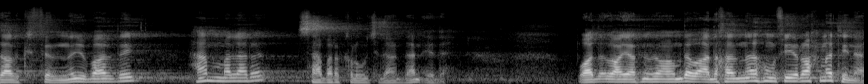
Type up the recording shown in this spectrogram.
zalkifilni yubordik hammalari sabr qiluvchilardan edi. Oyatni davomida fi rahmatina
